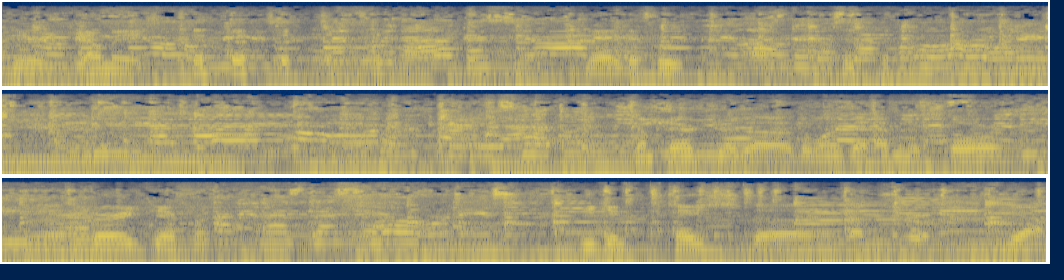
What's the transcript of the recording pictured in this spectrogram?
Amor que no es gratuito. Compared to the the ones they have in the store, it's very different. You can taste the. That's true. Yeah.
